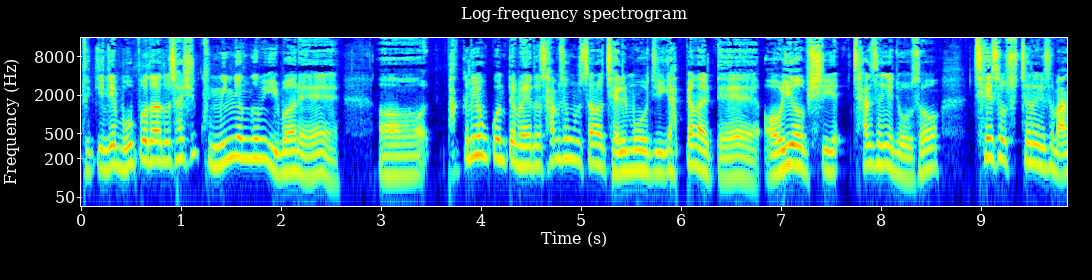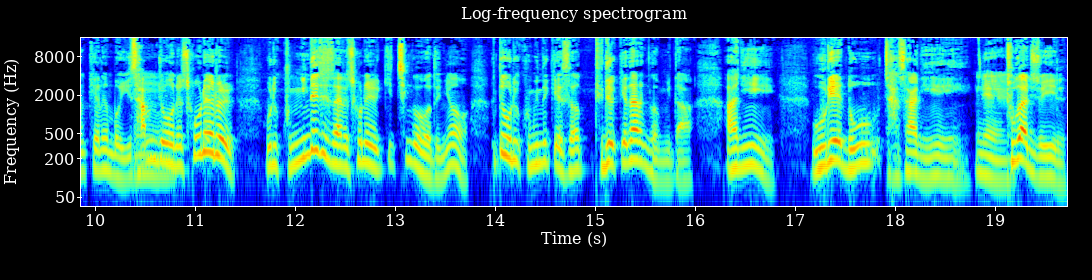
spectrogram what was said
특히 이제 무엇보다도 사실 국민연금이 이번에 어 박근혜 정권 때만 해도 삼성물산하고 젤모직이 합병할 때 어이없이 찬성해줘서 최소 수천억에서 많게는 뭐 2, 3조 음. 원의 손해를 우리 국민의 재산에 손해를 끼친 거거든요. 그때 우리 국민들께서 드디어 깨달은 겁니다. 아니 우리의 노 자산이 예. 두 가지죠. 일.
